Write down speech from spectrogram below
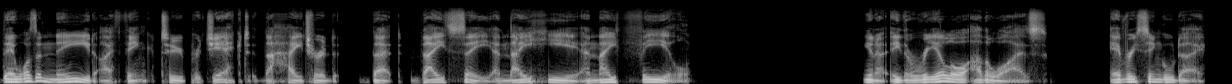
there was a need, I think, to project the hatred that they see and they hear and they feel, you know, either real or otherwise, every single day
